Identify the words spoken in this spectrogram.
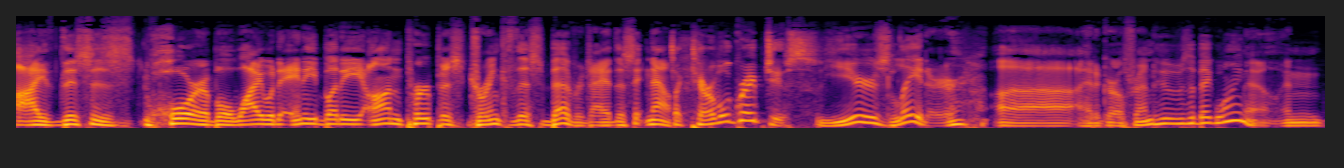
I this is horrible. Why would anybody on purpose drink this beverage? I had this now. It's like terrible grape juice. Years later, uh, I had a girlfriend who was a big wino, and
